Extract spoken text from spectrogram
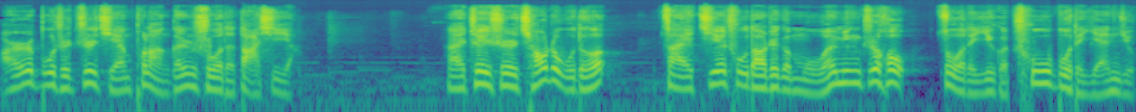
而不是之前普朗根说的大西洋。哎，这是乔治伍德在接触到这个母文明之后做的一个初步的研究。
